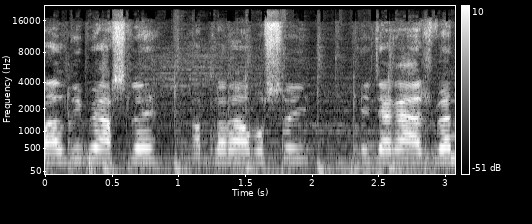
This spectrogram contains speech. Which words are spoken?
মালদ্বীপে আসলে আপনারা অবশ্যই এই জায়গায় আসবেন।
